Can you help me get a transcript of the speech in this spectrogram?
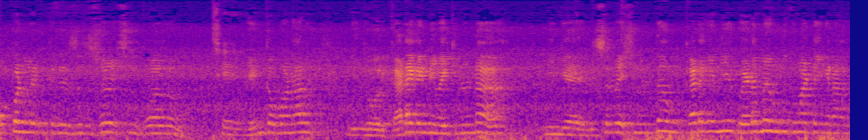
ஓப்பன்ல இருக்கிற ரிசர்வேஷன் போதும். சரி. எங்க போனாலும் நீங்க ஒரு கடை கண்ணி வைக்கணும்னா நீங்க ரிசர்வேஷன் இருந்தால் உங்க கடை கண்ணியை இடமே கொடுக்க மாட்டேங்கிறான்.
